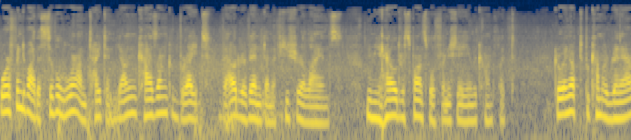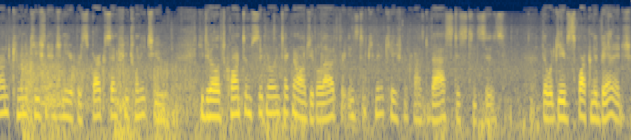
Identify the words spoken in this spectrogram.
Orphaned by the civil war on Titan, young Kazakh Bright vowed revenge on the future alliance. whom he held responsible for initiating the conflict. Growing up to become a renowned communication engineer for Spark Century 22, he developed quantum signaling technology that allowed for instant communication across vast distances. Though it gave Spark an advantage,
